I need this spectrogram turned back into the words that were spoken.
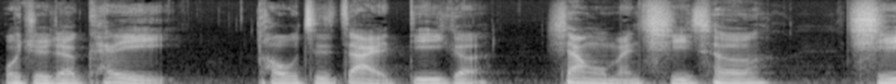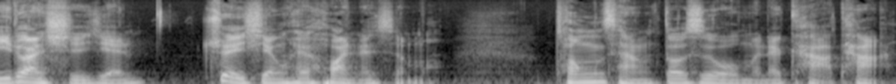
我觉得可以投资在第一个，像我们骑车骑一段时间，最先会换的什么？通常都是我们的卡踏，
